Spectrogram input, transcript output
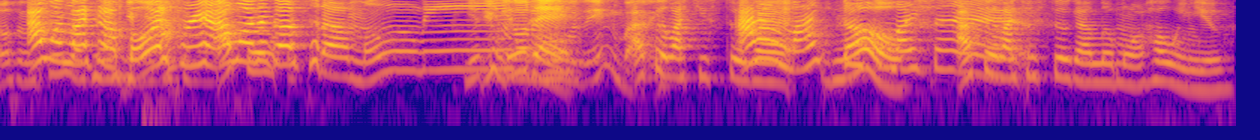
I want like a boyfriend. I want to go to the movie. You can go to that. movies with anybody. I feel like you still. I got, don't like people no, like that. I feel like you still got a little more hoe in you,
